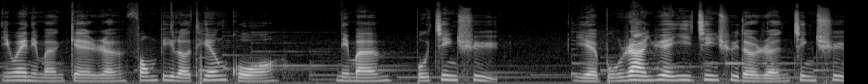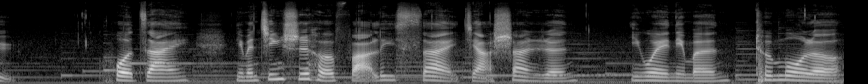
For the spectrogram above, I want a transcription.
因为你们给人封闭了天国，你们。”不进去，也不让愿意进去的人进去。祸哉！你们金师和法利赛假善人，因为你们吞没了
